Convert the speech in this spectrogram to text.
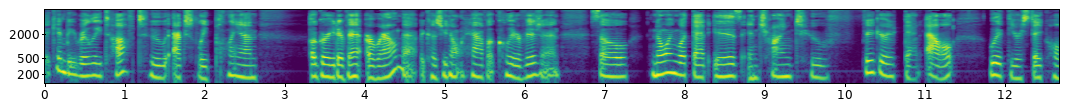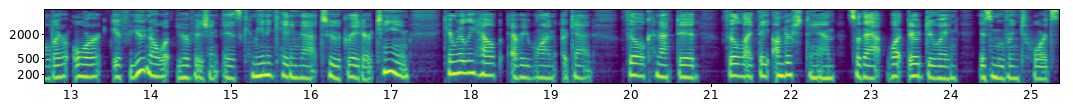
It can be really tough to actually plan a great event around that because you don't have a clear vision. So knowing what that is and trying to figure that out with your stakeholder, or if you know what your vision is, communicating that to a greater team can really help everyone again feel connected, feel like they understand so that what they're doing is moving towards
